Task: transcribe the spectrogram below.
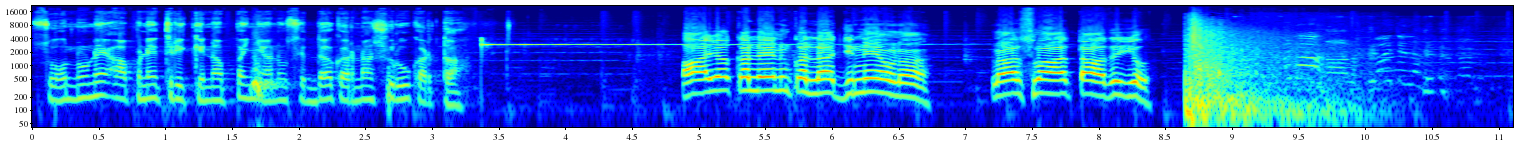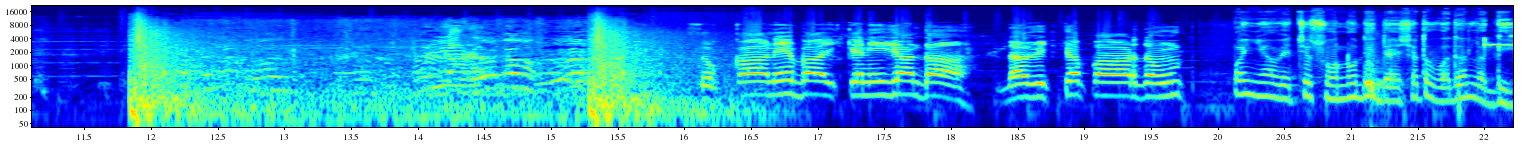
ਸੋਨੂ ਨੇ ਆਪਣੇ ਤਰੀਕੇ ਨਾਲ ਭਈਆਂ ਨੂੰ ਸਿੱਧਾ ਕਰਨਾ ਸ਼ੁਰੂ ਕਰਤਾ। ਆਜੋ ਕੱਲੇ ਨੂੰ ਕੱਲਾ ਜਿੰਨੇ ਆਉਣਾ ਨਾਲ ਸਵਾਦ ਧਾ ਦਿਓ ਸੁੱਕਾ ਨੇ ਬਾਈ ਕੇ ਨਹੀਂ ਜਾਂਦਾ? ਦਾ ਵਿੱਚ ਪਾੜ ਦਊਂ। ਭਈਆਂ ਵਿੱਚ ਸੋਨੂ ਦੀ ਦਹਿਸ਼ਤ ਵਧਣ ਲੱਗੀ।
